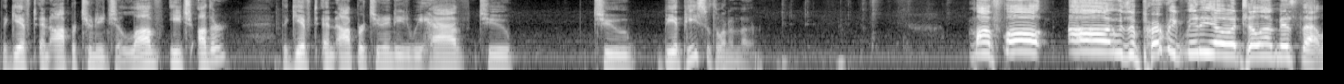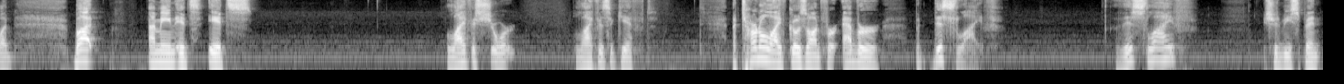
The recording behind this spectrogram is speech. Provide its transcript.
the gift and opportunity to love each other, the gift and opportunity we have to to be at peace with one another. My fault. Oh, it was a perfect video until I missed that one. But I mean, it's it's life is short. Life is a gift. Eternal life goes on forever, but this life, this life should be spent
